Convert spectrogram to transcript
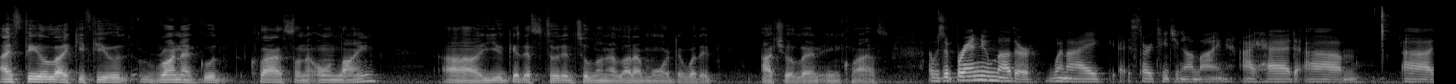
I feel like if you run a good class on online, uh, you get a student to learn a lot more than what they actually learn in class. I was a brand new mother when I started teaching online. I had um, uh,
